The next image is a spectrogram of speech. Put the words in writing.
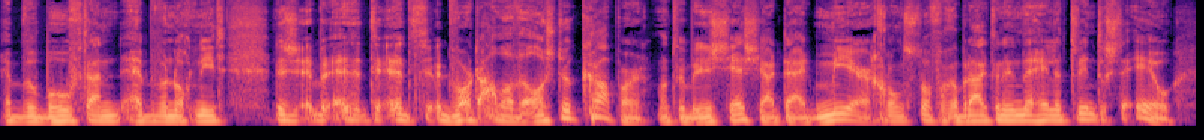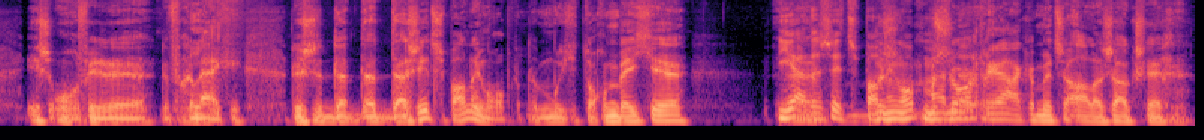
hebben we behoefte aan, hebben we nog niet. Dus eh, het, het, het wordt allemaal wel een stuk krapper. Want we hebben in zes jaar tijd meer grondstoffen gebruikt dan in de hele 20ste eeuw. Is ongeveer de, de vergelijking. Dus dat, dat, daar zit spanning op. Dan moet je toch een beetje. Ja, eh, er zit spanning op. Maar bezorgd raken met z'n allen, zou ik zeggen.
